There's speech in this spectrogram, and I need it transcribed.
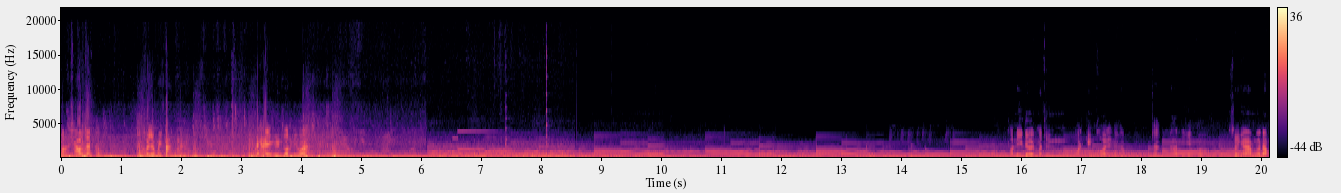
มาเช้าจัดครับเขายังไม่ตั้งนะครับ ไปหาอย่างอื่นก่อนดีกว่าตอนนี้เดินมาถึงวัดแก่งคอยแล้วนะครับ จากภาพที่เห็นก็สวยงามระดับ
